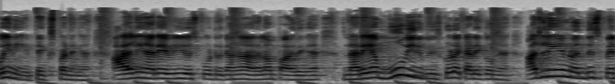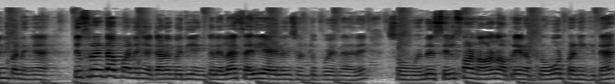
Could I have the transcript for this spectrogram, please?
போய் நீங்கள் டெக்ஸ்ட் பண்ணுங்கள் அதுலேயும் நிறைய வீடியோஸ் போட்டிருக்காங்க. அதெல்லாம் பாருங்கள் நிறைய மூவி ரிவ்யூஸ் கூட கிடைக்குங்க. அதுலேயும் வந்து ஸ்பெண்ட் பண்ணுங்கள் டிஃப்ரெண்ட்டாக பண்ணுங்கள் கணபதி. எங்கள் எல்லாம் சரியாயிடும்னு சொல்லிட்டு போயிருந்தாரு ஸோ வந்து செல்ஃபாக நானும் அப்படியே நான் ப்ரொமோட் பண்ணிக்கிட்டேன்.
